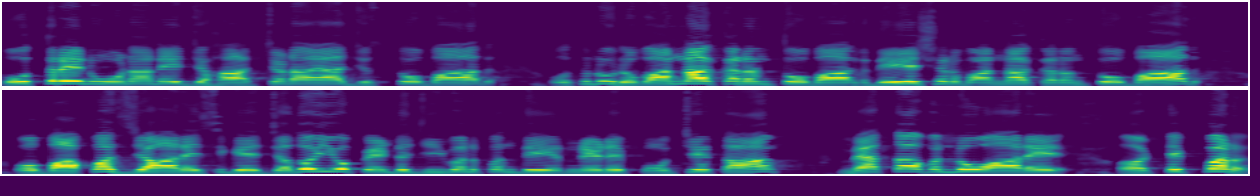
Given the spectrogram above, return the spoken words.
ਪੋਤਰੇ ਨੂੰ ਉਹਨਾਂ ਨੇ ਜਹਾਜ਼ ਚੜਾਇਆ ਜਿਸ ਤੋਂ ਬਾਅਦ ਉਸ ਨੂੰ ਰਵਾਨਾ ਕਰਨ ਤੋਂ ਬਾਅਦ, ਵਿਦੇਸ਼ ਰਵਾਨਾ ਕਰਨ ਤੋਂ ਬਾਅਦ ਉਹ ਵਾਪਸ ਜਾ ਰਹੇ ਸੀਗੇ। ਜਦੋਂ ਹੀ ਉਹ ਪਿੰਡ ਜੀਵਨ ਪੰਧੇਰ ਨੇੜੇ ਪਹੁੰਚੇ ਤਾਂ ਮਹਿਤਾ ਵੱਲੋਂ ਆ ਰਹੇ ਟਿੱਪਰ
